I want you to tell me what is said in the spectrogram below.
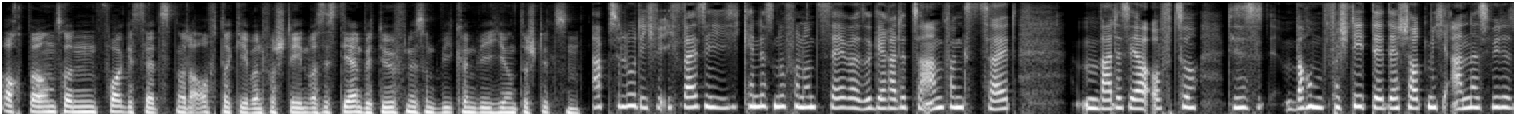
auch bei unseren Vorgesetzten oder Auftraggebern verstehen, was ist deren Bedürfnis und wie können wir hier unterstützen. Absolut, ich, ich weiß nicht, ich kenne das nur von uns selber, also gerade zur Anfangszeit war das ja oft so, dieses, warum versteht der, der schaut mich an, als würde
